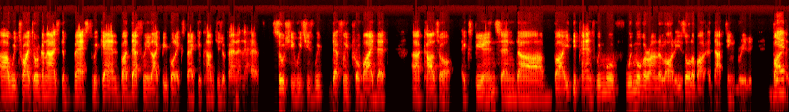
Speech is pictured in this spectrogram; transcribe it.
uh, we try to organize the best we can, but definitely like people expect to come to Japan and have sushi, which is we definitely provide that uh, cultural experience. And uh, but it depends. We move we move around a lot. It's all about adapting, really. But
